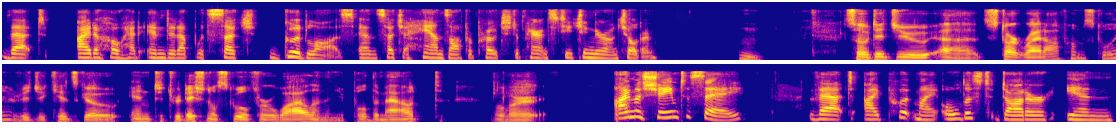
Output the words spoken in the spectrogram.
that Idaho had ended up with such good laws and such a hands off approach to parents teaching their own children. Hmm. So, did you uh, start right off homeschooling, or did your kids go into traditional school for a while and then you pulled them out? Or I'm ashamed to say that I put my oldest daughter in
